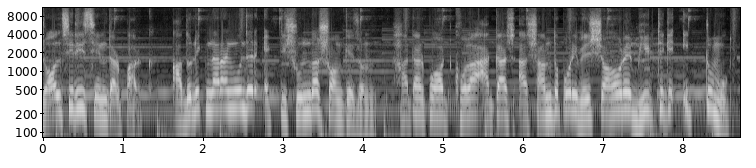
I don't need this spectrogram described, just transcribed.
Jalsiri center park, আধুনিক নারায়ণগঞ্জের একটি সুন্দর সংকেজন। হাঁটার পথ, খোলা আকাশ আর শান্ত পরিবেশ শহরের ভিড় থেকে একটু মুক্ত।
